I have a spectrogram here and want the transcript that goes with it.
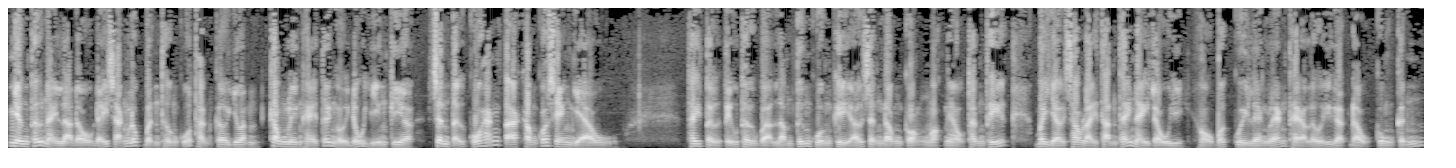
Nhưng thứ này là đồ để sẵn lúc bình thường của thần cơ doanh, không liên hệ tới người đối diện kia. Sinh tử của hắn ta không có xen vào. Thấy từ tiểu thư và lâm tướng quân khi ở sân đông còn ngọt ngào thân thiết, bây giờ sao lại thành thế này rồi? Hồ Bất Quy len lén thè lưỡi gật đầu cung kính.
